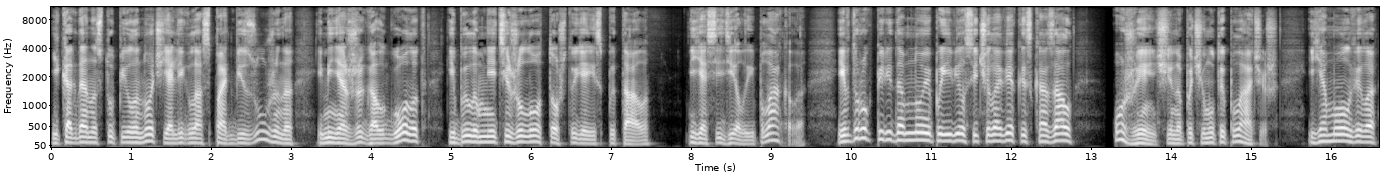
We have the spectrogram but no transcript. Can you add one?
и когда наступила ночь, я легла спать без ужина, и меня сжигал голод, и было мне тяжело то, что я испытала. И я сидела и плакала, и вдруг передо мной появился человек и сказал, «О, женщина, почему ты плачешь?» И я молвила,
